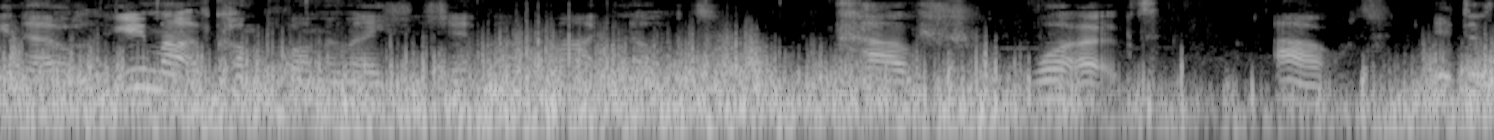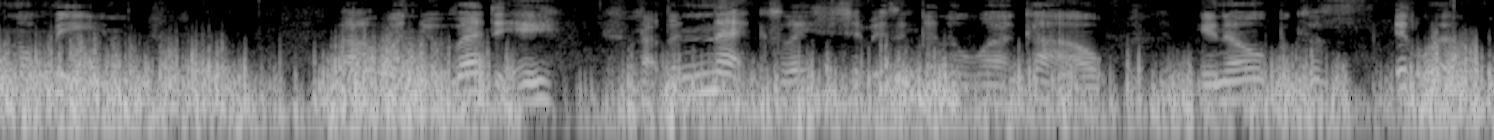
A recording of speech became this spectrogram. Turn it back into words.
you know, you might have come from a relationship that might not have worked out. It does not mean that when you're ready, that the next relationship isn't going to work out, you know, because it will.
